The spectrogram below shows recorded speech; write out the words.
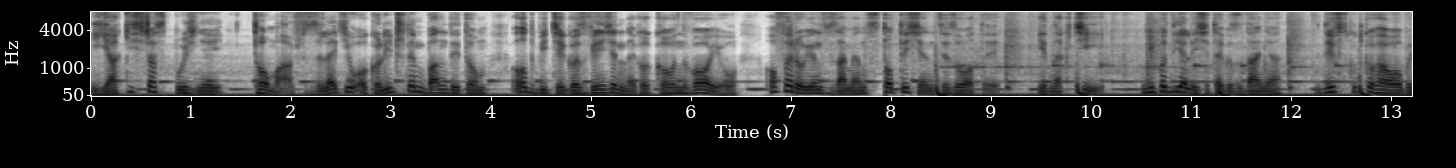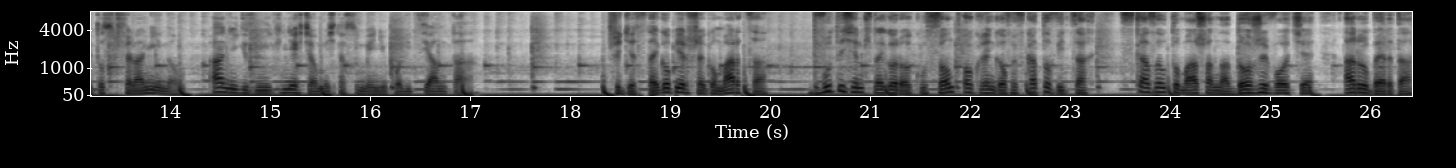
Jakiś czas później Tomasz zlecił okolicznym bandytom odbicie go z więziennego konwoju, oferując w zamian 100 tysięcy złotych. Jednak ci nie podjęli się tego zadania, gdyż skutkowałoby to strzelaniną, a nikt z nich nie chciał mieć na sumieniu policjanta. 31 marca 2000 roku Sąd Okręgowy w Katowicach skazał Tomasza na dożywocie, a Roberta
